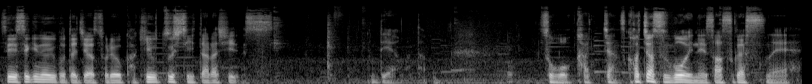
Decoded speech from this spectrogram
成績の良い子たちはそれを書き写していたらしいです。ではまそうかっちゃんかっちゃんすごいね。さすがっすね。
